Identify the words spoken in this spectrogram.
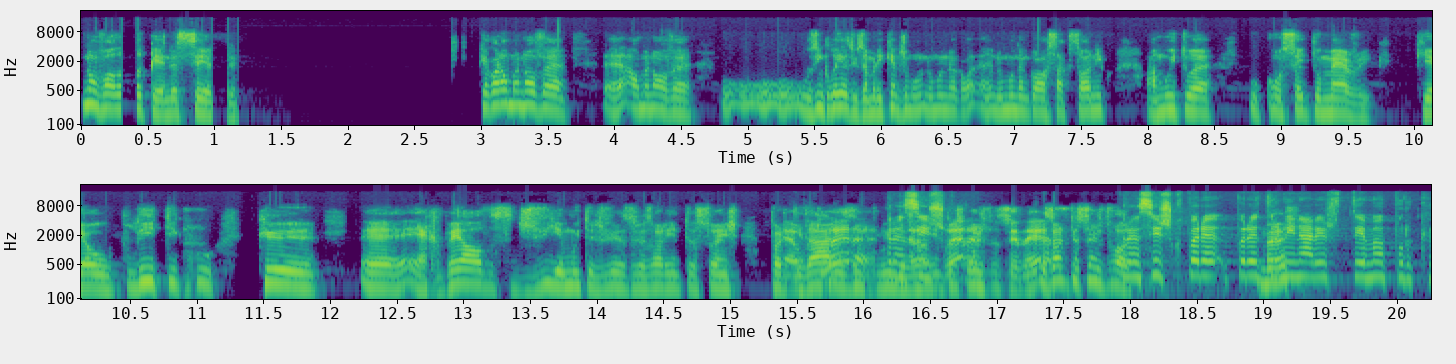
Não vale a pena ser porque agora há uma nova, eh, há uma nova os ingleses e os americanos no mundo, no mundo anglo-saxónico, há muito a, o conceito do maverick, que é o político que é, é rebelde, se desvia muitas vezes das orientações partidárias, é incluindo as orientações, as orientações, de voto. Francisco, para, para terminar Mas, este tema, porque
